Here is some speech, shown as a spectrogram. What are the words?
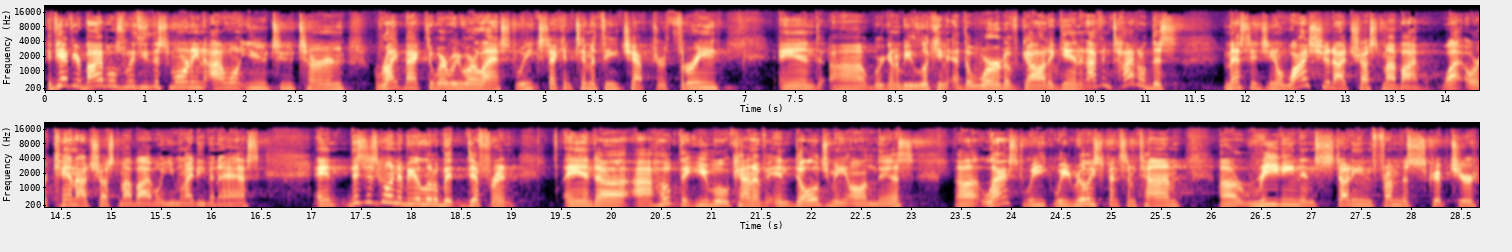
If you have your Bibles with you this morning, I want you to turn right back to where we were last week, 2 Timothy chapter 3. And uh, we're going to be looking at the Word of God again. And I've entitled this message, you know, why should I trust my Bible? Why, or can I trust my Bible, you might even ask. And this is going to be a little bit different. And uh, I hope that you will kind of indulge me on this. Uh, last week, we really spent some time uh, reading and studying from the scripture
